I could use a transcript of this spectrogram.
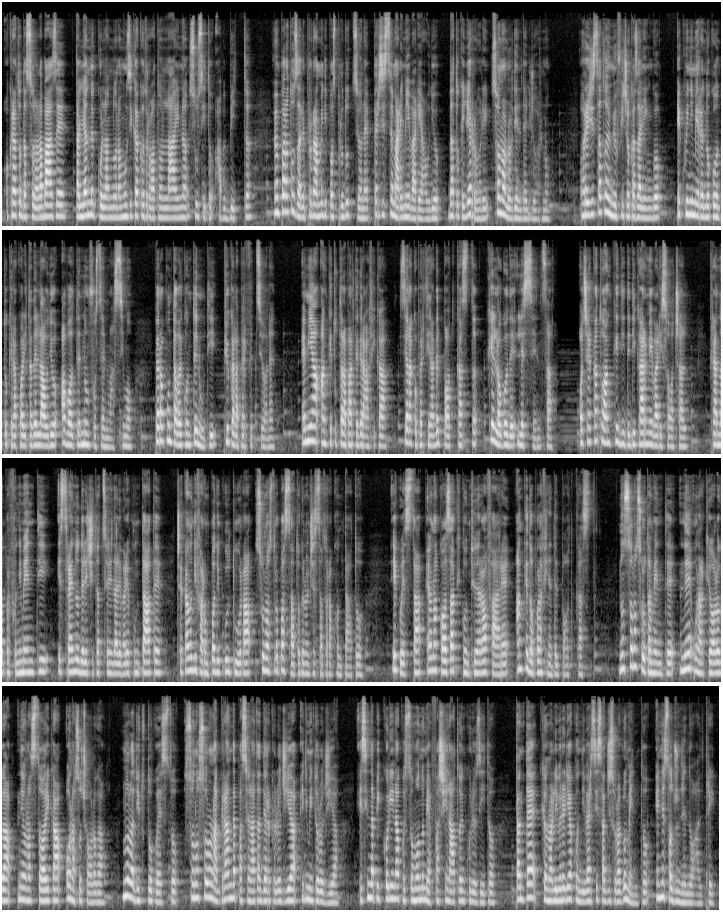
Ho creato da sola la base, tagliando e incollando una musica che ho trovato online sul sito Upbeat e ho imparato a usare programmi di post-produzione per sistemare i miei vari audio, dato che gli errori sono all'ordine del giorno. Ho registrato nel mio ufficio casalingo e quindi mi rendo conto che la qualità dell'audio a volte non fosse il massimo, però puntavo ai contenuti più che alla perfezione. È mia anche tutta la parte grafica, sia la copertina del podcast che il logo dell'essenza ho cercato anche di dedicarmi ai vari social, creando approfondimenti, estraendo delle citazioni dalle varie puntate, cercando di fare un po' di cultura sul nostro passato che non ci è stato raccontato. E questa è una cosa che continuerò a fare anche dopo la fine del podcast. Non sono assolutamente né un'archeologa né una storica o una sociologa. Nulla di tutto questo, sono solo una grande appassionata di archeologia e di mitologia e sin da piccolina questo mondo mi ha affascinato e incuriosito tant'è che ho una libreria con diversi saggi sull'argomento e ne sto aggiungendo altri.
